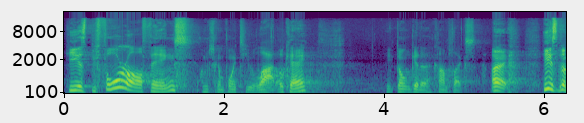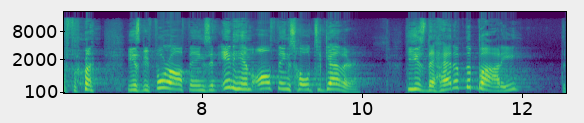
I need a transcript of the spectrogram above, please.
He is before all things. I'm just going to point to you a lot, okay? Don't get a complex. All right. He is, before, he is before all things, and in him all things hold together. He is the head of the body, the,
